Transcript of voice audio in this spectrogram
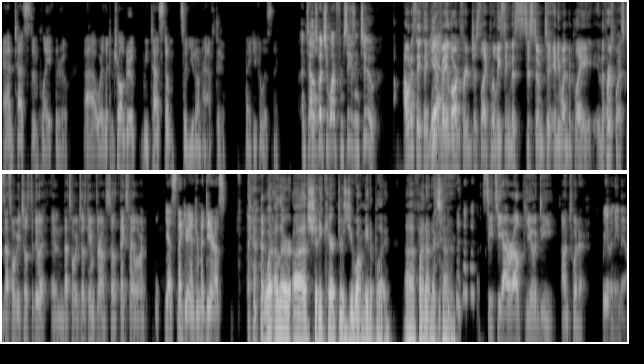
and test and play through. Uh, we're the control group. We test them so you don't have to. Thank you for listening. and tell us what you want from season two. I want to say thank you Yeah. to Faye Lauren for just like releasing this system to anyone to play in the first place because that's why we chose to do it and that's why we chose Game of Thrones. So thanks, Faye Lauren. Yes, thank you, Andrew Medeiros. what other uh, shitty characters do you want me to play? Uh, find out next time. CTRLPOD on Twitter. We have an email.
